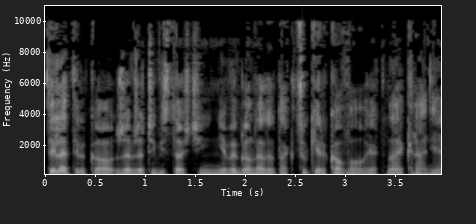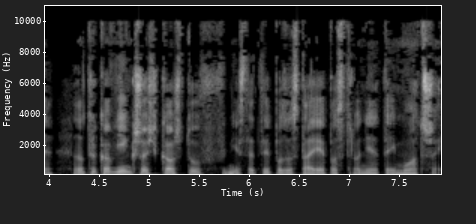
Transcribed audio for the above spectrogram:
Tyle tylko, że w rzeczywistości nie wygląda to tak cukierkowo, jak na ekranie, no tylko większość kosztów niestety pozostaje po stronie tej młodszej.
